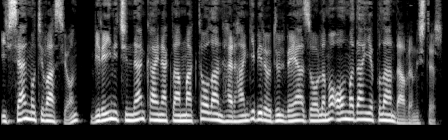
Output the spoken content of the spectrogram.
İçsel motivasyon, bireyin içinden kaynaklanmakta olan herhangi bir ödül veya zorlama olmadan yapılan davranıştır.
